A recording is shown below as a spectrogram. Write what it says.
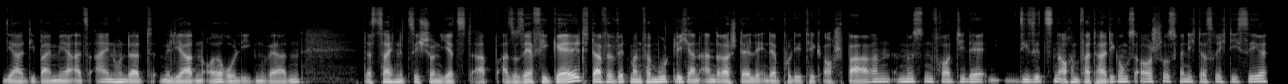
ja, die bei mehr als 100 Milliarden Euro liegen werden. Das zeichnet sich schon jetzt ab. Also sehr viel Geld. Dafür wird man vermutlich an anderer Stelle in der Politik auch sparen müssen, Frau Tille. Sie sitzen auch im Verteidigungsausschuss, wenn ich das richtig sehe.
